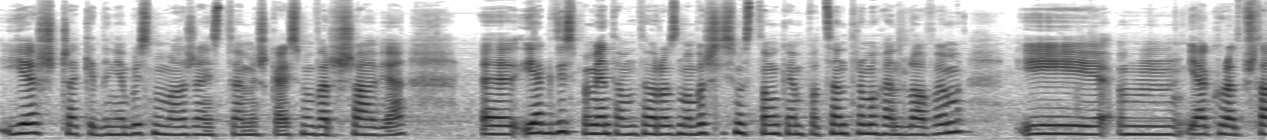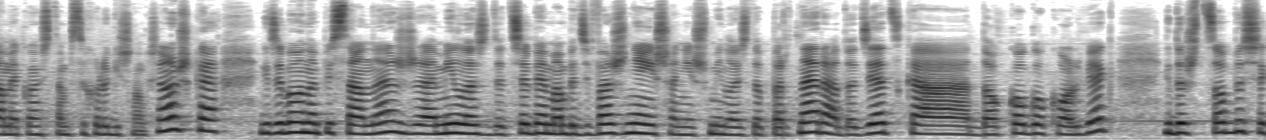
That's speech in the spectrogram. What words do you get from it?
jeszcze, kiedy nie byliśmy małżeństwem, mieszkaliśmy w Warszawie, e, jak gdzieś pamiętam tę rozmowę, szliśmy z Tomkiem po centrum handlowym i mm, ja akurat przeczytałam jakąś tam psychologiczną książkę, gdzie było napisane, że miłość do ciebie ma być ważniejsza niż miłość do partnera, do dziecka, do kogokolwiek, gdyż co by się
